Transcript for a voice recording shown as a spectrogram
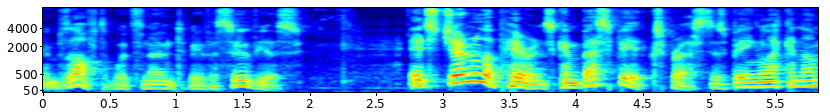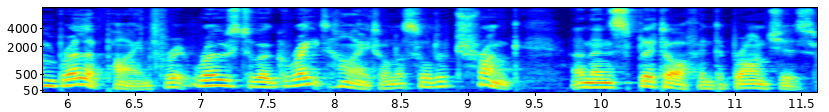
It was afterwards known to be Vesuvius. Its general appearance can best be expressed as being like an umbrella pine, for it rose to a great height on a sort of trunk and then split off into branches.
